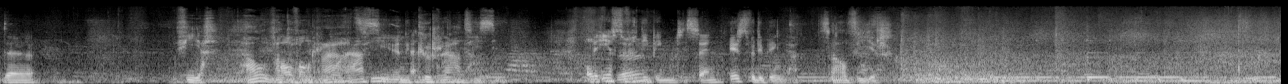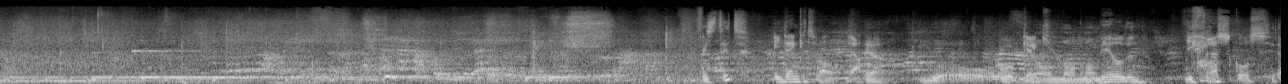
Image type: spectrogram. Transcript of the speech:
De vier. Hal van Hal de en de Curati. Curati. De eerste verdieping moet het zijn. Eerste verdieping, zaal 4. Ik denk het wel, ja. Ja. Oh, kijk, Man, man, wat man. beelden. Die fresco's, ja.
